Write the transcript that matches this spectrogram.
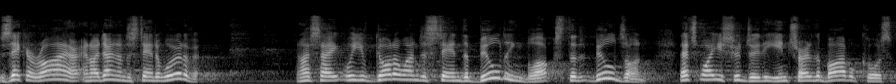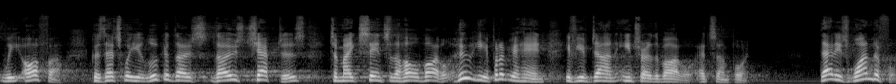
Zechariah, and I don't understand a word of it. And I say, Well, you've got to understand the building blocks that it builds on. That's why you should do the intro to the Bible course we offer, because that's where you look at those, those chapters to make sense of the whole Bible. Who here, put up your hand if you've done intro to the Bible at some point? That is wonderful.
